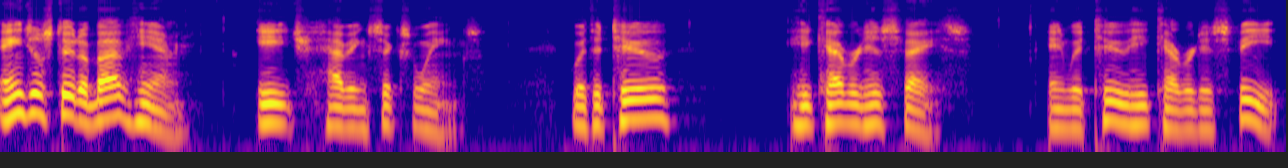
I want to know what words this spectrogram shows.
Angels stood above him each having six wings. With the two he covered his face, and with two he covered his feet,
